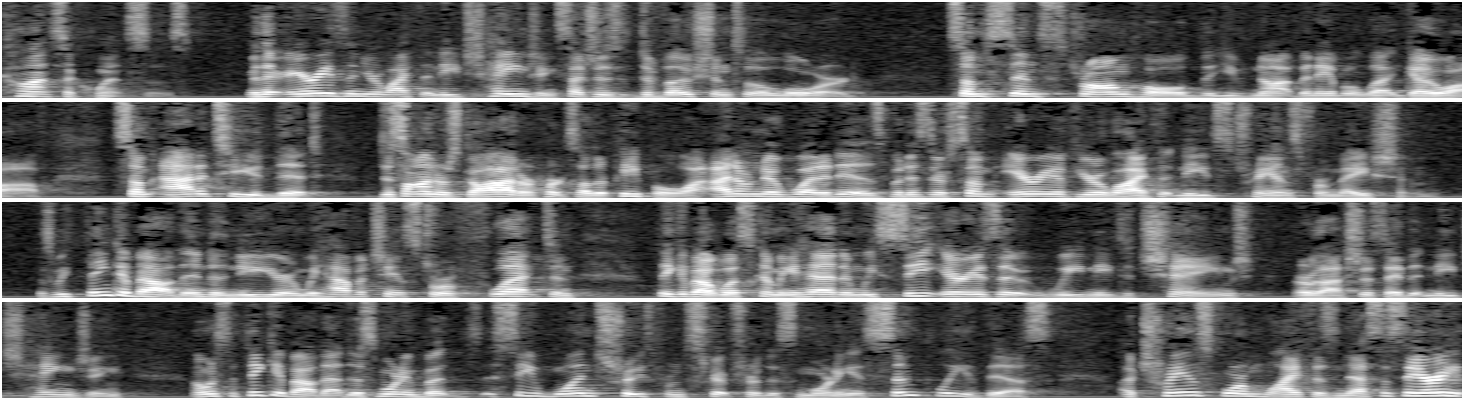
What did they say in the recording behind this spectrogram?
consequences? Are there areas in your life that need changing, such as devotion to the Lord? Some sin stronghold that you've not been able to let go of? Some attitude that dishonors God or hurts other people? I don't know what it is, but is there some area of your life that needs transformation? As we think about the end of the new year and we have a chance to reflect and think about what's coming ahead and we see areas that we need to change, or I should say that need changing, I want us to think about that this morning, but see one truth from Scripture this morning. It's simply this a transformed life is necessary,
